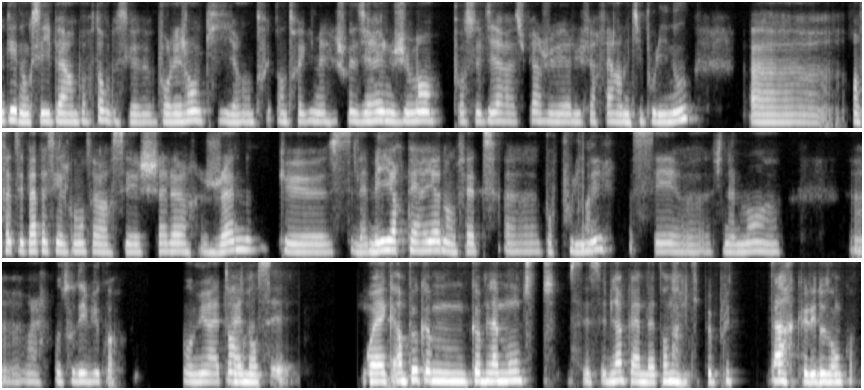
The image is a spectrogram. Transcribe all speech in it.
Ok, donc c'est hyper important parce que pour les gens qui, entre, guillemets, choisiraient une jument pour se dire «Ah, super, je vais lui faire faire un petit poulinou, euh, en fait, c'est pas parce qu'elle commence à avoir ses chaleurs jeunes que c'est la meilleure période en fait euh, pour pouliner. C'est euh, finalement voilà, au tout début quoi. Vaut mieux attendre. Ouais, un peu comme, comme la monte, c'est bien quand même d'attendre un petit peu plus tard que les deux ans. Quoi.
